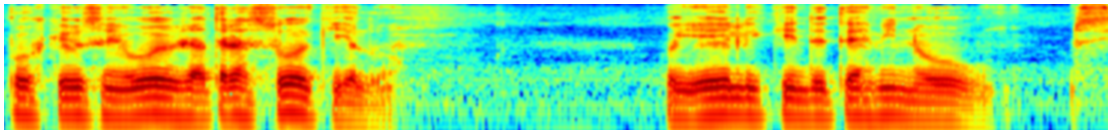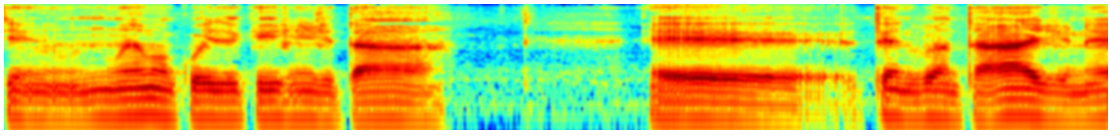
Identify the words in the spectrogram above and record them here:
porque o Senhor já traçou aquilo. Foi Ele que determinou. Se não é uma coisa que a gente está é, tendo vantagem, né?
